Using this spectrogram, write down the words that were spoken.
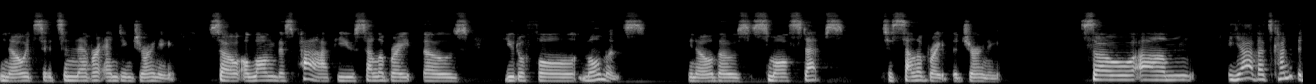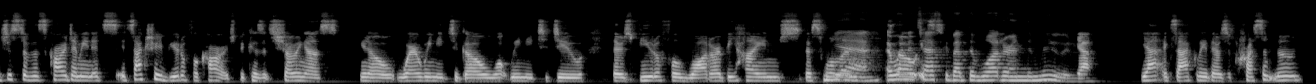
You know, it's, it's a never ending journey. So along this path, you celebrate those beautiful moments, you know, those small steps to celebrate the journey. So, um, yeah, that's kind of the gist of this card. I mean, it's it's actually a beautiful card because it's showing us, you know, where we need to go, what we need to do. There's beautiful water behind this woman. Yeah, I so wanted to ask about the water and the moon. Yeah, yeah, exactly. There's a crescent moon.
